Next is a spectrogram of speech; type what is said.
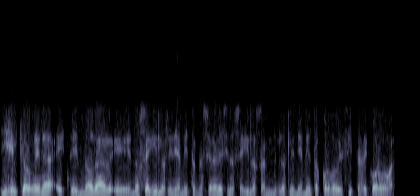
y es el que ordena este, no dar, eh, no seguir los lineamientos nacionales, sino seguir los, los lineamientos cordobesistas de Córdoba.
